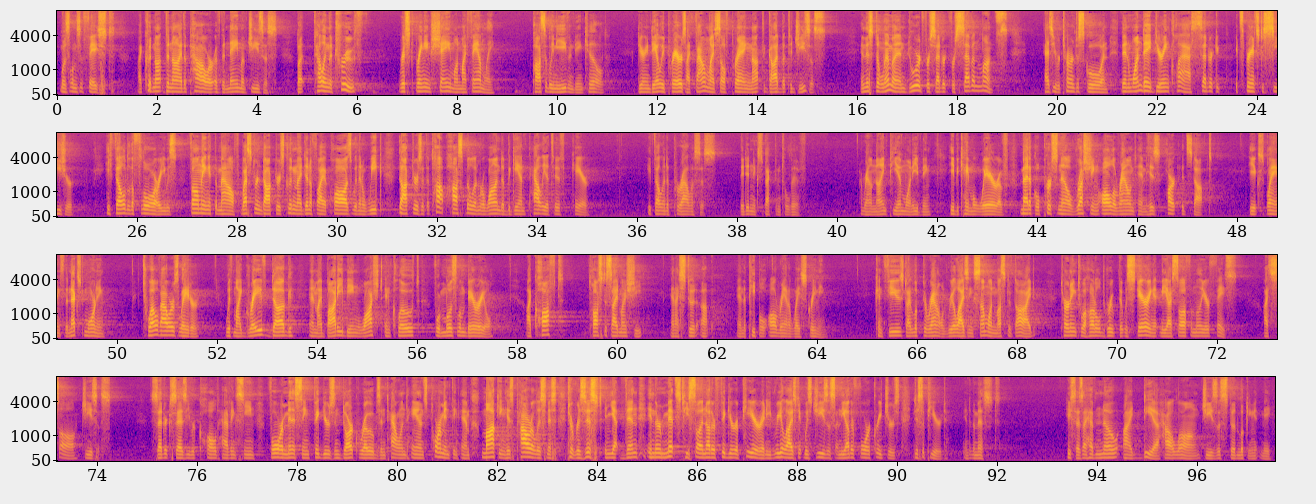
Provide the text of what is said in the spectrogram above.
Muslims have faced. I could not deny the power of the name of Jesus, but telling the truth risked bringing shame on my family, possibly me even being killed. During daily prayers, I found myself praying not to God but to Jesus. And this dilemma endured for Cedric for seven months as he returned to school. And then one day during class, Cedric experienced a seizure. He fell to the floor. He was foaming at the mouth. Western doctors couldn't identify a cause. Within a week, doctors at the top hospital in Rwanda began palliative care. He fell into paralysis. They didn't expect him to live. Around 9 p.m. one evening, he became aware of medical personnel rushing all around him. His heart had stopped. He explains the next morning, 12 hours later, with my grave dug and my body being washed and clothed for Muslim burial, I coughed, tossed aside my sheet, and I stood up, and the people all ran away screaming. Confused, I looked around, realizing someone must have died. Turning to a huddled group that was staring at me, I saw a familiar face. I saw Jesus. Cedric says he recalled having seen four menacing figures in dark robes and taloned hands tormenting him, mocking his powerlessness to resist. And yet, then in their midst, he saw another figure appear and he realized it was Jesus, and the other four creatures disappeared into the mist. He says, I have no idea how long Jesus stood looking at me,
